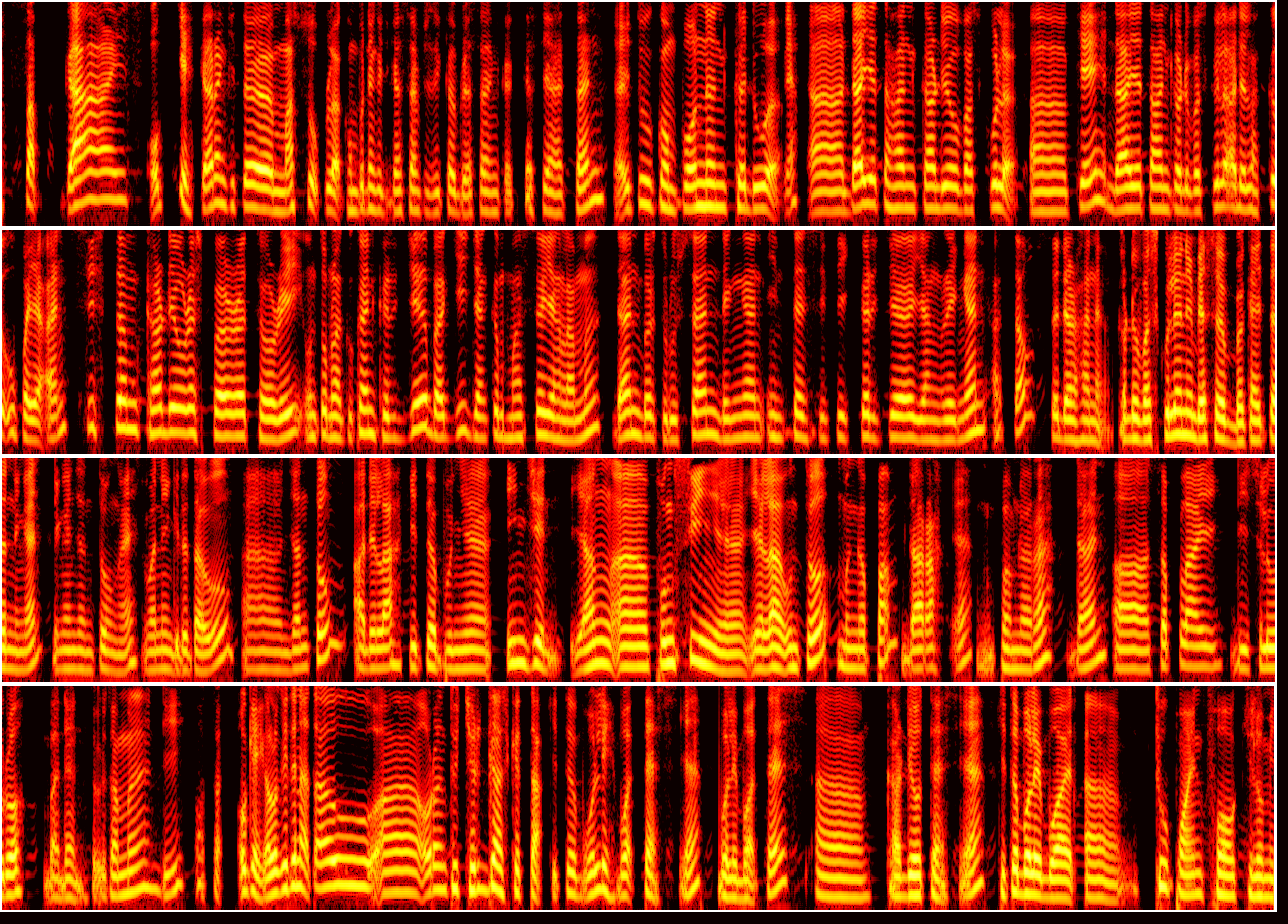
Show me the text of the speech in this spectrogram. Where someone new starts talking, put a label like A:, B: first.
A: What's up guys? Okey, sekarang kita masuk pula komponen kecergasan fizikal berdasarkan ke kesihatan iaitu komponen kedua ya. Uh, daya tahan kardiovaskular. Uh, Okey, daya tahan kardiovaskular adalah keupayaan sistem kardiorespiratory untuk melakukan kerja bagi jangka masa yang lama dan berterusan dengan intensiti kerja yang ringan atau sederhana. Kardiovaskular ni biasa berkaitan dengan dengan jantung eh. Mana yang kita tahu, uh, jantung adalah kita punya enjin yang uh, fungsinya ialah untuk mengepam darah ya mengepam darah dan uh, supply di seluruh badan terutama di otak. Okey, kalau kita nak tahu uh, orang tu cergas ke tak, kita boleh buat test ya. Boleh buat test uh, cardio test ya. Kita boleh buat uh, 2.4 km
